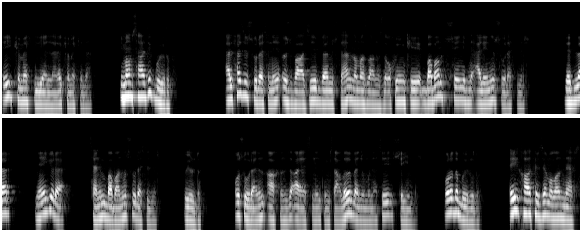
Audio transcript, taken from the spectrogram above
Ey kömək diləyənlərə kömək edən. İmam Sadiq buyurub: Əl-Fəcr surəsini öz vacib və müstəhəb namazlarınızda oxuyun ki, babam Hüseyn ibn Əlinin surəsidir. Dedilər: Nəyə görə sənin babanın surəsidir? buyurdu. O surənin axırıncı ayəsinin timsalı və nümunəsi Hüseyndir. Orada buyurulur: Ey xatircəm olan nəfs,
